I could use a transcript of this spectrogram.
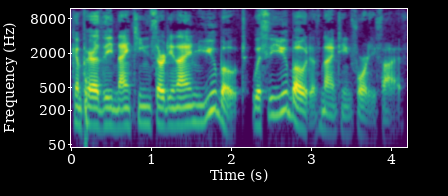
Compare the 1939 U-boat with the U-boat of 1945.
